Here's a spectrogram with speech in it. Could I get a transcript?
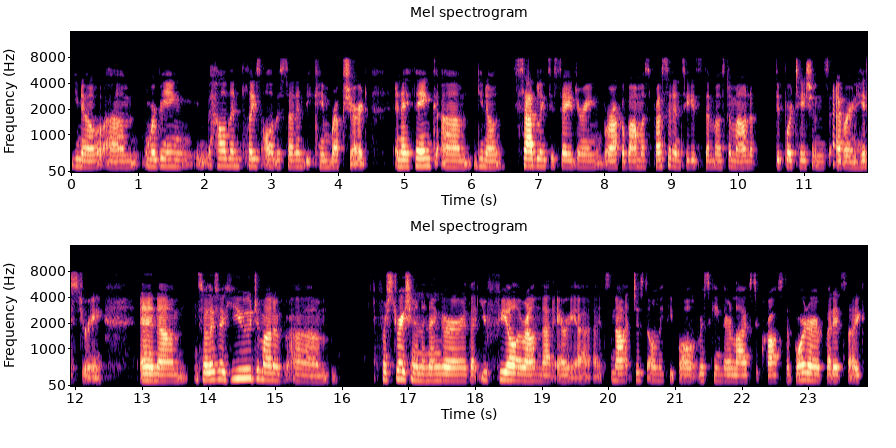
you know um, were being held in place all of a sudden became ruptured. And I think, um, you know, sadly to say, during Barack Obama's presidency, it's the most amount of deportations ever in history. And um, so there's a huge amount of um, frustration and anger that you feel around that area. It's not just only people risking their lives to cross the border, but it's like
